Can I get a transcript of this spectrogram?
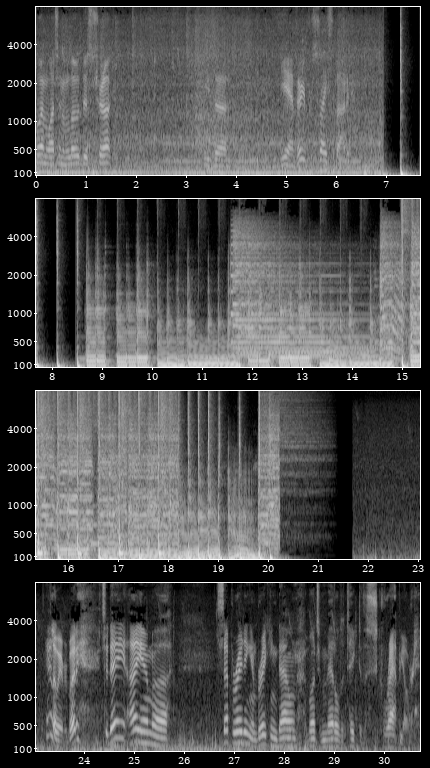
fun watching him load this truck. He's, uh, yeah, very precise about it. Hello everybody. Today I am uh, separating and breaking down a bunch of metal to take to the scrapyard.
